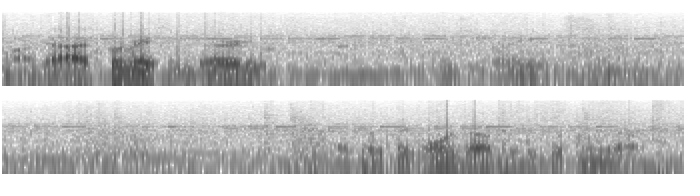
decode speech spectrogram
Oh Guys, quit racing dirty. Race. I gotta take orange out because he took me out.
